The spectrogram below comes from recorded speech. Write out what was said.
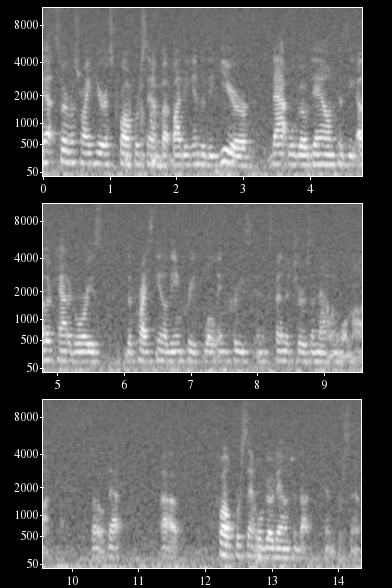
debt service right here is twelve percent, but by the end of the year, that will go down because the other categories, the price, you know, the increase will increase in expenditures and that one will not. So that, uh, twelve percent will go down to about ten percent.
